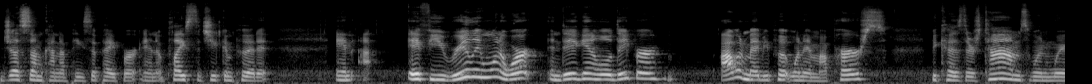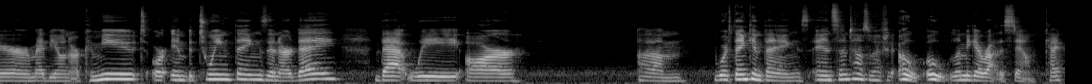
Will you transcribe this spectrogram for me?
Just some kind of piece of paper and a place that you can put it. And if you really want to work and dig in a little deeper, I would maybe put one in my purse because there's times when we're maybe on our commute or in between things in our day that we are um, we're thinking things and sometimes we have to oh oh let me go write this down okay?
